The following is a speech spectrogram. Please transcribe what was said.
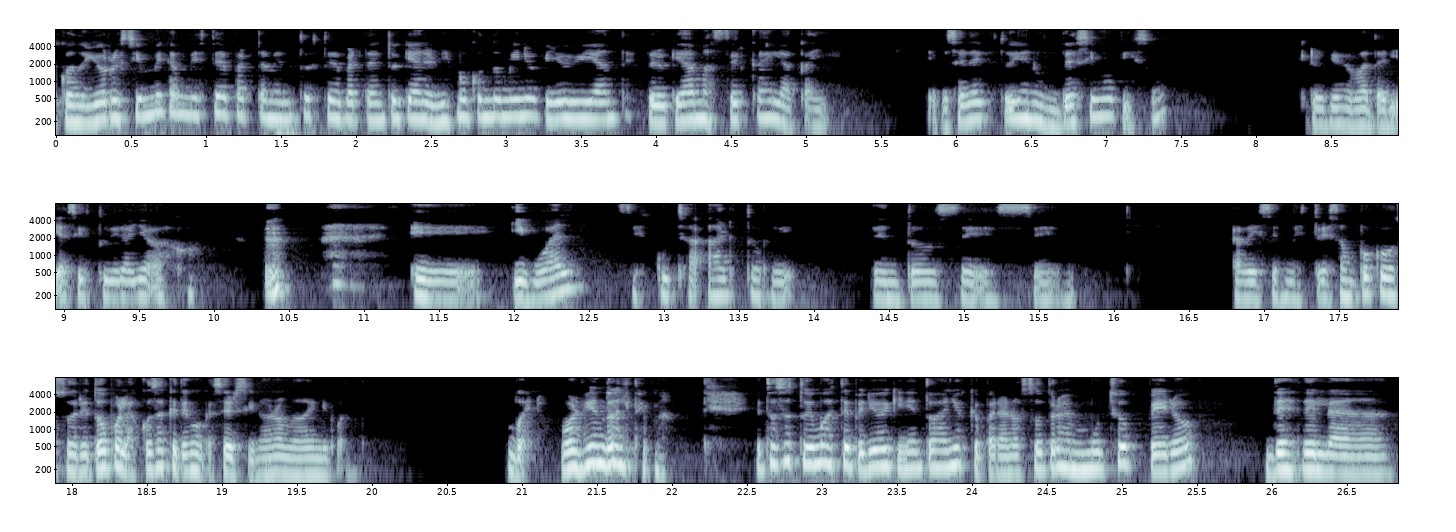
Cuando yo recién me cambié este departamento, este departamento queda en el mismo condominio que yo vivía antes, pero queda más cerca de la calle. Y a pesar de que estoy en un décimo piso, creo que me mataría si estuviera allá abajo. Eh, igual se escucha harto ruido. Entonces, eh, a veces me estresa un poco, sobre todo por las cosas que tengo que hacer, si no, no me doy ni cuenta. Bueno, volviendo al tema. Entonces tuvimos este periodo de 500 años que para nosotros es mucho, pero desde la,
